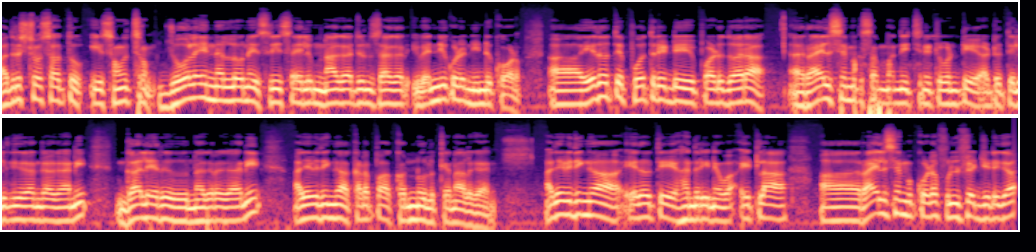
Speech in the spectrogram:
అదృష్టవశాత్తు ఈ సంవత్సరం జూలై నెలలోనే శ్రీశైలం నాగార్జున సాగర్ ఇవన్నీ కూడా నిండుకోవడం. ఏదైతే పోతిరెడ్డి పాడు ద్వారా రాయలసీమకు సంబంధించినటువంటి అటు తెలుగుగంగ కానీ గాలేరు నగర్ కానీ అదేవిధంగా కడప కర్నూలు కెనాల్ కానీ అదేవిధంగా ఏదైతే హంద్రీనేవ ఇట్లా రాయలసీమకు కూడా ఫుల్ ఫ్లెడ్జెడ్గా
